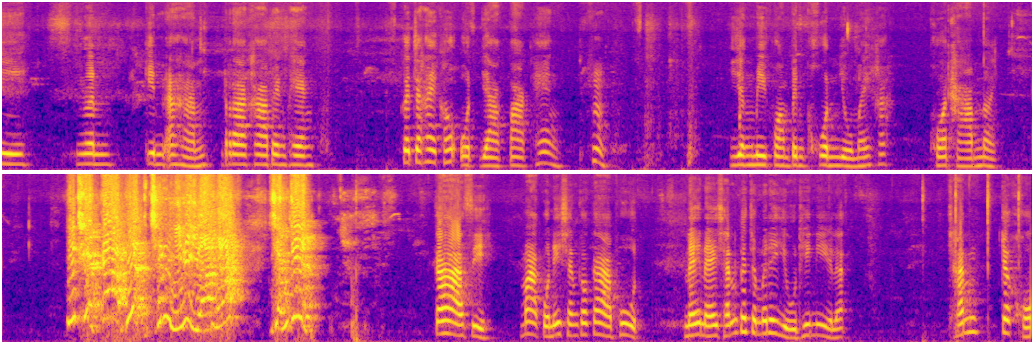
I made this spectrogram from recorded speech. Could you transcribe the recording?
มีเงินกินอาหารราคาแพงๆ ก็จะให้เขาอดอยากปากแห้งหึ่มยังมีความเป็นคนอยู่ไหมคะข อถามหน่อยนี่เธอกล้าพูดกับฉันอย่างนี้อย่างนะสมจิตกล้าสิ มากกว่านี้ฉันก็กล้าพูดไหนๆฉันก็จะไม่ได้อยู่ที่นี่แล้ว ฉันจะขอ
